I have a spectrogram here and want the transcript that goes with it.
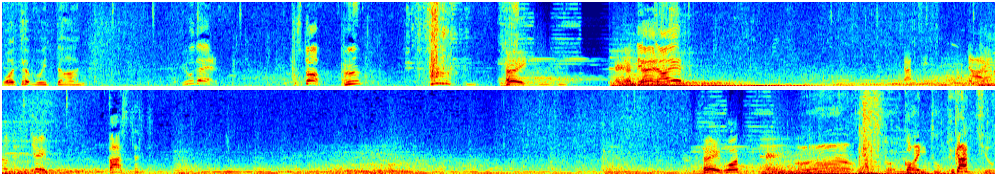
What have we done? You there! Stop! Huh? hey! That there, tired? That's it. Die. Cannot escape. Bastard. Hey, what? Going to gut you.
